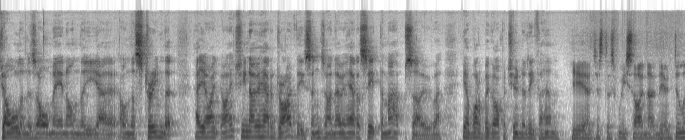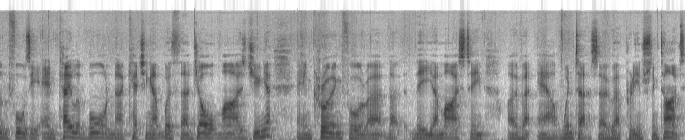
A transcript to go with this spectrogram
Joel and his old man on the uh, on the stream that hey, I, I, actually know how to drive these things. I know how to set them up. So uh, yeah, what a big opportunity for him. Yeah, just a wee side note there: Dylan Forsey and Caleb Bourne uh, catching up with uh, Joel Myers Jr. and crewing for uh, the, the uh, Myers team over our winter. So uh, pretty interesting times.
